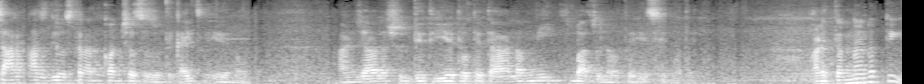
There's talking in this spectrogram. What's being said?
चार पाच दिवस तर अनकॉन्शियसच होते. काहीच हे नव्हतं. आणि ज्यावेळेला शुद्धीत येत होते त्यावेळेला मी बाजूला होतो ए मध्ये. आणि त्यांना ना ती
